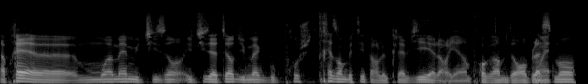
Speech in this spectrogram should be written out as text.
Après, euh, moi-même, utilisant, utilisateur du MacBook Pro, je suis très embêté par le clavier. Alors, il y a un programme de remplacement,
